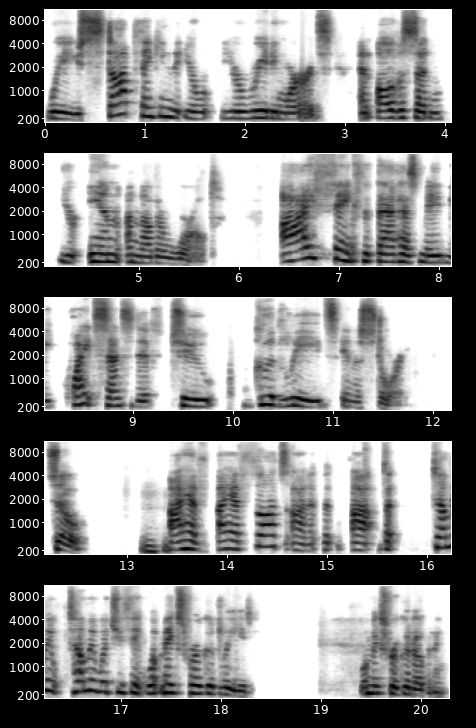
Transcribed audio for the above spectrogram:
where you stop thinking that you're you're reading words and all of a sudden you're in another world. I think that that has made me quite sensitive to good leads in a story. So mm-hmm. I have I have thoughts on it, but uh, but tell me tell me what you think. What makes for a good lead? What makes for a good opening?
